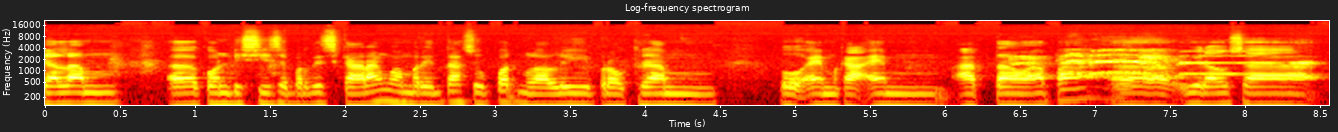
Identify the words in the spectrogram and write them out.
dalam eh, kondisi seperti sekarang pemerintah support melalui program UMKM atau apa eh, wirausaha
